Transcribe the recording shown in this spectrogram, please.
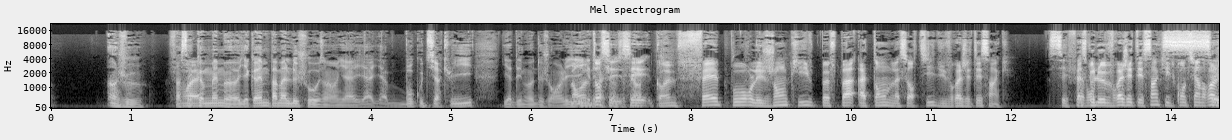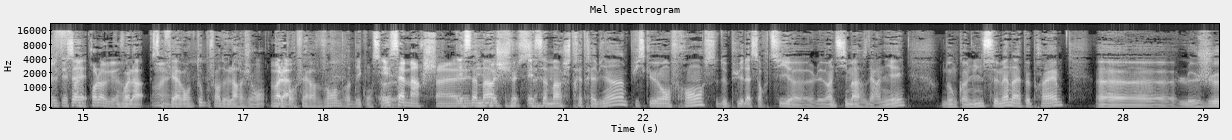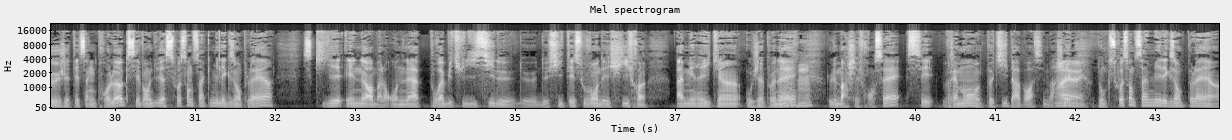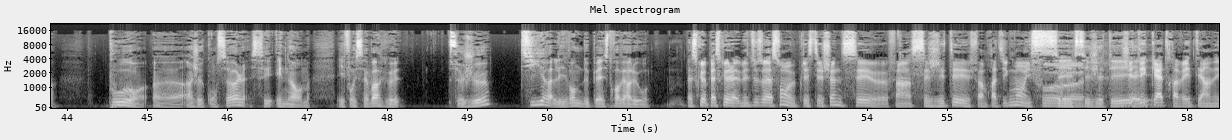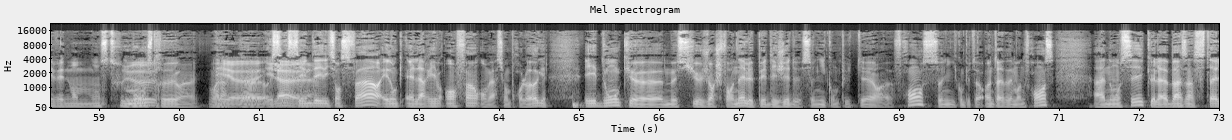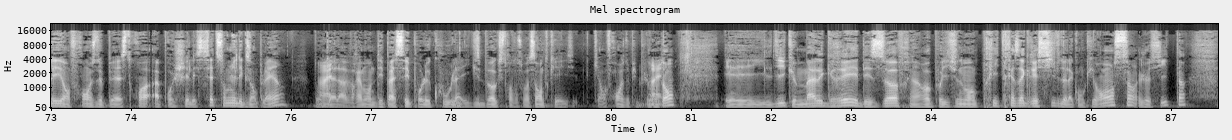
un jeu. Enfin, c'est quand même, euh, il y a quand même pas mal de choses. Hein. Il y, a, y, a, y, a, beaucoup de circuits, il y a des modes de jeu en ligne. En même temps, c'est quand même fait pour les gens qui peuvent pas attendre la sortie du vrai GT5 c'est fait parce que le vrai GT5 il contiendra GT5 Prologue. Voilà, c'est fait avant tout pour faire de l'argent, voilà. pour faire vendre des consoles. Et ça marche. Hein, et ça marche et ça marche très très bien puisque en France depuis la sortie euh, le 26 mars dernier, donc en une semaine à peu près, euh, le jeu GT5 Prologue s'est vendu à 65 000 exemplaires, ce qui est énorme. Alors on a pour habitude ici de, de, de citer souvent des chiffres américain ou japonais, mhm. le marché français, c'est vraiment petit par rapport à ces marchés. Donc 65 000 exemplaires pour euh, un jeu console, c'est énorme. Il faut savoir que ce jeu tire les ventes de PS3 vers le haut. Parce que parce que mais de toute façon PlayStation c'est euh, enfin c'est GT enfin pratiquement il faut c'est GT GT4 avait été un événement monstrueux monstrueux ouais. voilà euh, et, là c'est une des licences phares et donc elle arrive enfin en version prologue et donc monsieur Georges Fornet le PDG de Sony Computer France Sony Computer Entertainment France a annoncé que la base installée en France de PS3 approchait les 700 000 exemplaires donc elle a vraiment dépassé pour le coup la Xbox 360 qui est, qui est en France depuis plus longtemps. Et il dit que malgré des offres et un repositionnement prix très agressif de la concurrence, je cite,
